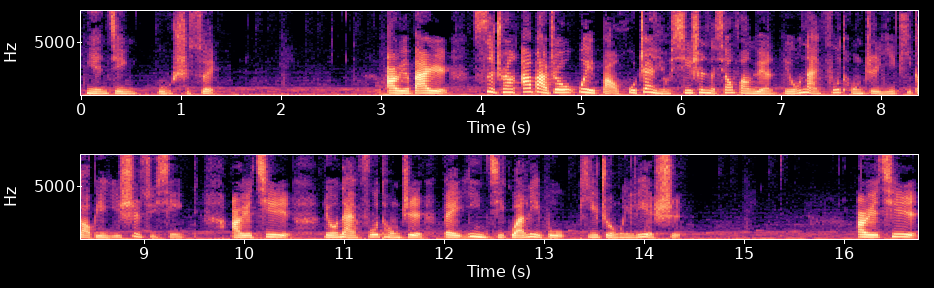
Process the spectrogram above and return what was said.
年仅五十岁。二月八日，四川阿坝州为保护战友牺牲的消防员刘乃夫同志遗体告别仪式举行。二月七日，刘乃夫同志被应急管理部批准为烈士。二月七日，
